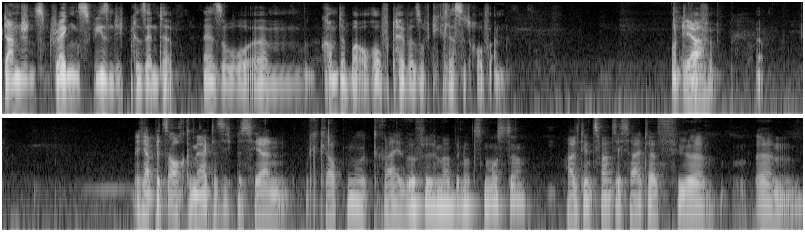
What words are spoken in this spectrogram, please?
Dungeons Dragons wesentlich präsenter. Also ähm, kommt aber auch auf, teilweise auf die Klasse drauf an. Und die ja. Waffe. Ja. Ich habe jetzt auch gemerkt, dass ich bisher, ich glaube, nur drei Würfel immer benutzen musste. Halt den 20-Seiter für ähm,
